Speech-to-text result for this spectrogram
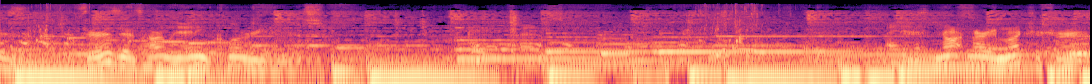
There's, if there is, there's hardly any chlorine in this. Not very much, there is.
